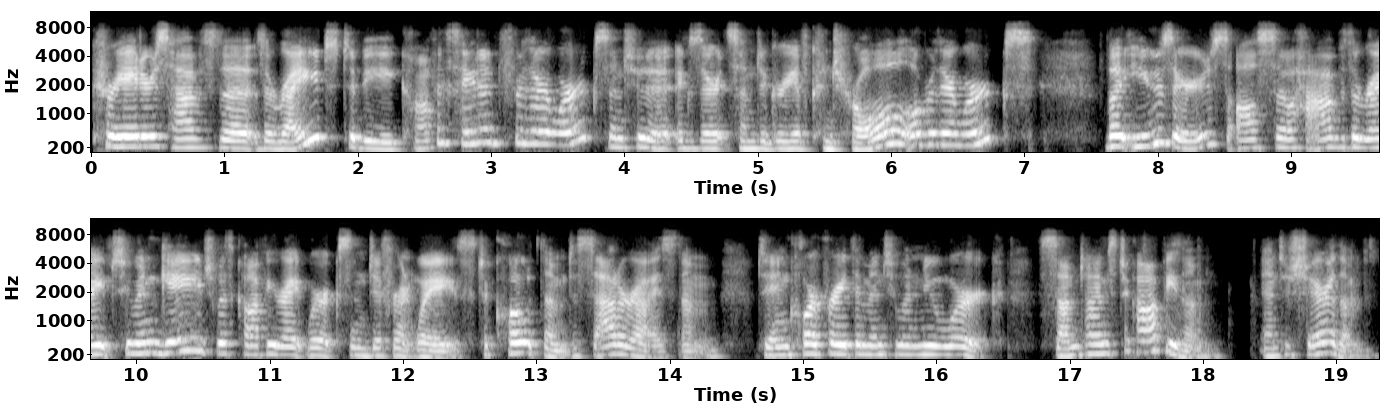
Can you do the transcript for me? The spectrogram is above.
Creators have the, the right to be compensated for their works and to exert some degree of control over their works. But users also have the right to engage with copyright works in different ways, to quote them, to satirize them, to incorporate them into a new work, sometimes to copy them and to share them.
